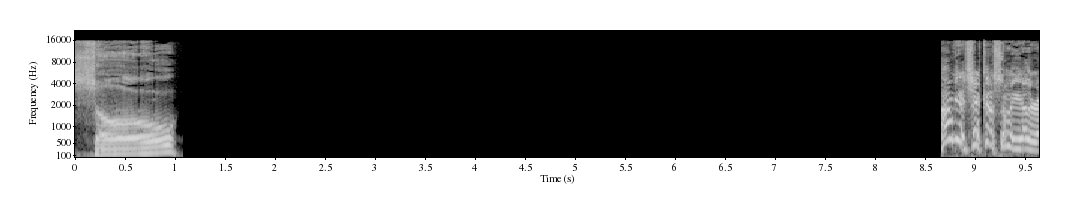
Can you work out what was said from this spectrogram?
So? I'm gonna check out some of the other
